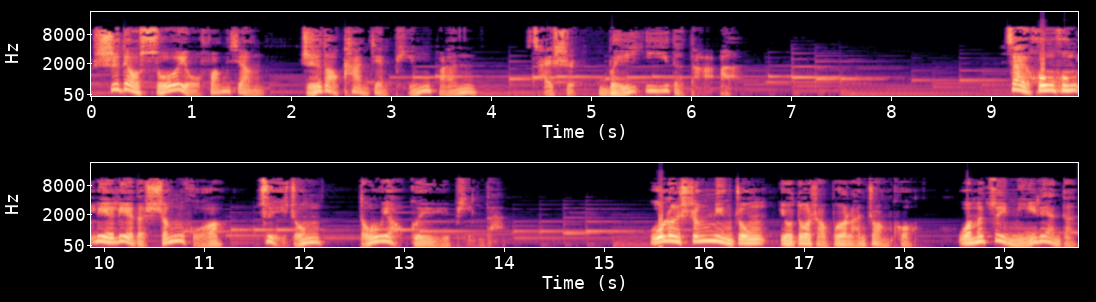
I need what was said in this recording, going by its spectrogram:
失掉所有方向，直到看见平凡，才是唯一的答案。”再轰轰烈烈的生活，最终都要归于平淡。无论生命中有多少波澜壮阔，我们最迷恋的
